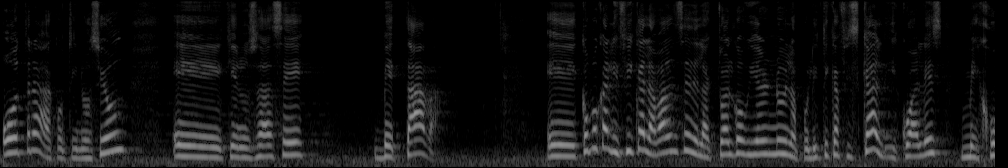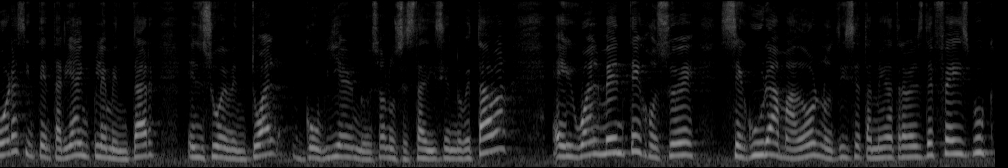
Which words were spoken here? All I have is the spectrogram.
otra a continuación eh, que nos hace Betaba. Eh, ¿Cómo califica el avance del actual gobierno en la política fiscal y cuáles mejoras intentaría implementar en su eventual gobierno? Eso nos está diciendo Betaba. E igualmente Josué Segura Amador nos dice también a través de Facebook,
